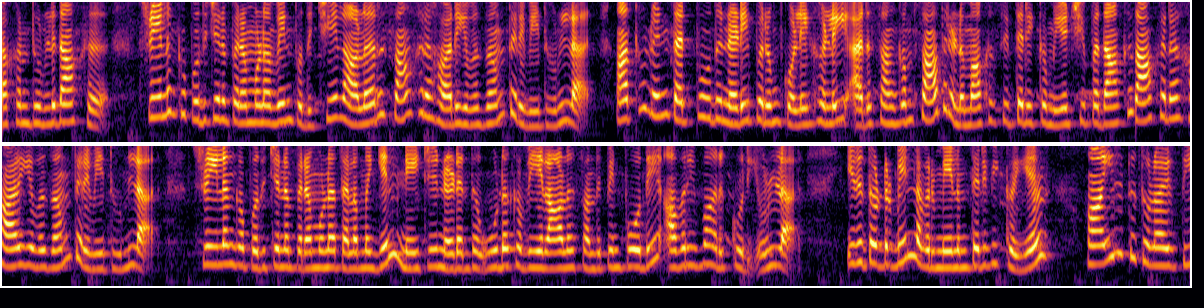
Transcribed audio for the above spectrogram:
நகர்ந்துள்ளதாக ஸ்ரீலங்கா பொதுஜன பெரமுனவின் பொதுச் செயலாளர் சாகர ஹாரியவசம் தெரிவித்துள்ளார். அத்துடன் தற்போது நடைபெறும் கொலைகளை அரசாங்கம் சாதாரணமாக சித்தரிக்க முயற்சிப்பதாக சாகர ஹாரியவசம் தெரிவித்துள்ளார். ஸ்ரீலங்கா பொதுஜன பெரமுன தலைமையில் நேற்று நடந்த ஊடகவியலாளர் சந்திப்பின் போதே அவர் இவ்வாறு கூறியுள்ளார். இது தொடர்பில் அவர் மேலும் தெரிவிக்கையில் ஆயிரத்தி தொள்ளாயிரத்தி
